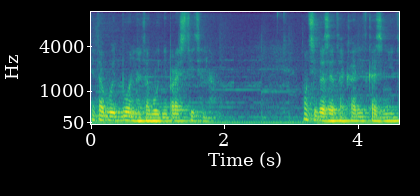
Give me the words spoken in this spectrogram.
это будет больно, это будет непростительно. Он себя за это корит, казнит.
